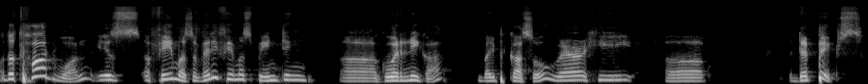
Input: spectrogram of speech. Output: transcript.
the third one is a famous, a very famous painting, uh, Guernica by Picasso, where he uh, depicts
